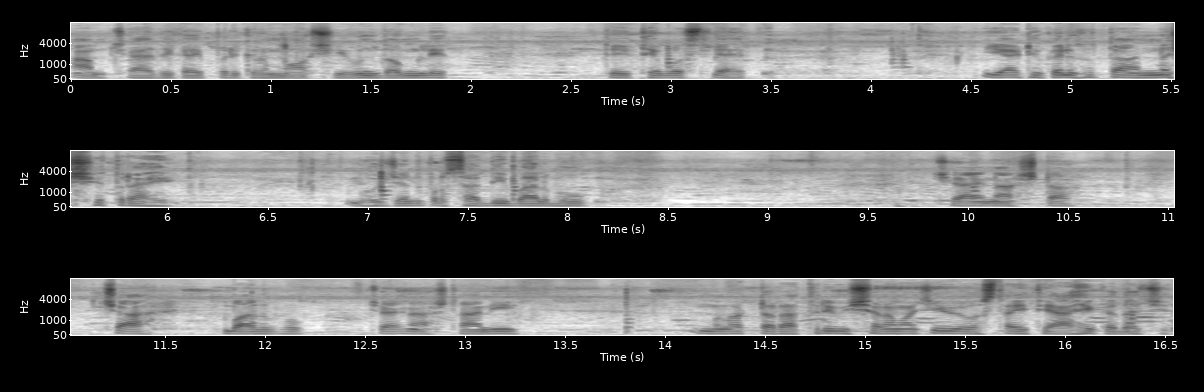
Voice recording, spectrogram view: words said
आमच्या आधी काही परिक्रमा अशी येऊन दमलेत. ते इथे बसले आहेत. या ठिकाणी सुद्धा अन्नक्षेत्र आहे. भोजन प्रसादी बालभोग चाय नाश्ता चहा बालभोग चाय नाश्ता आणि मला वाटतं रात्री विश्रामाची व्यवस्था इथे आहे कदाचित.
